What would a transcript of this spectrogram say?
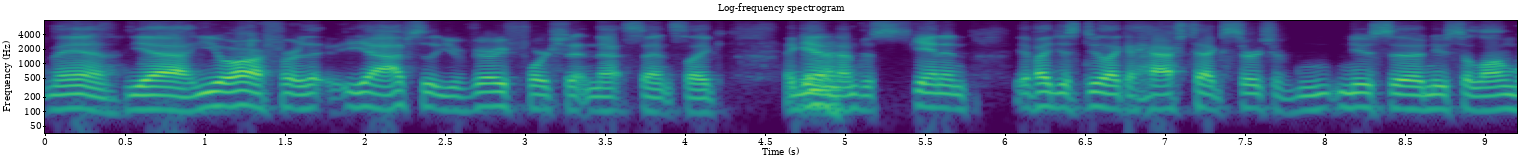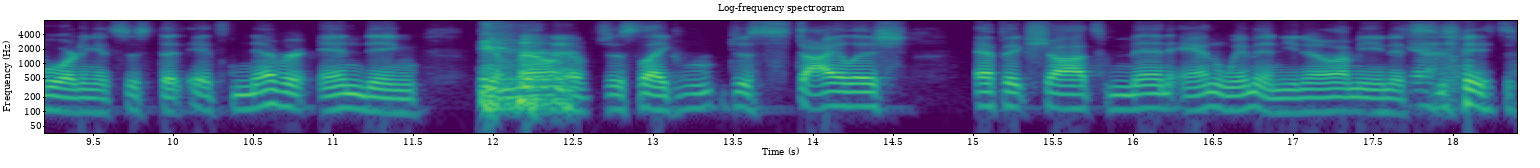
man, yeah, you are for the, yeah, absolutely. You're very fortunate in that sense. Like again, Yeah. I'm just scanning. If I just do like a hashtag search of Noosa Noosa longboarding, it's just that it's never ending. The amount of just like just stylish, epic shots, men and women. You know, I mean, it's Yeah. it's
